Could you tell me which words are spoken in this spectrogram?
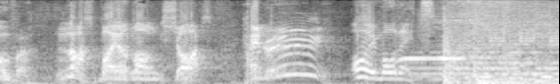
Over. Not by a long shot. Henry! I'm on it!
